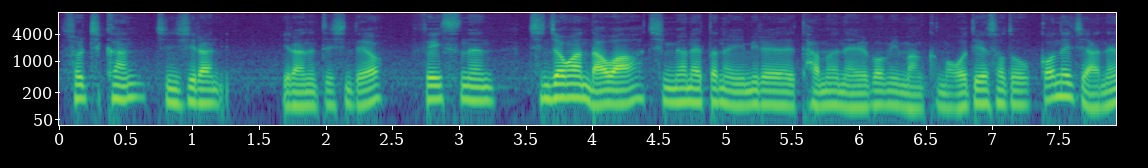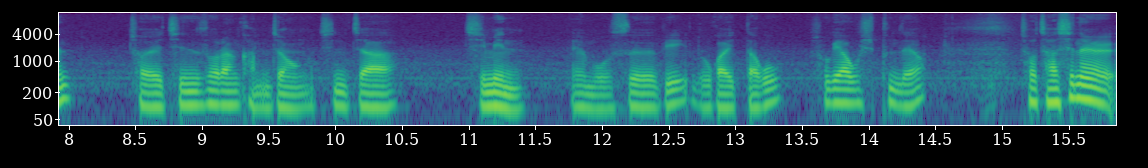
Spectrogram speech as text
솔직한, 진실한 이라는 뜻인데요. 페이스는 진정한 나와 직면했다는 의미를 담은 앨범인 만큼 어디에서도 꺼내지 않은 저의 진솔한 감정, 진짜 지민의 모습이 녹아있다고 소개하고 싶은데요. 저 자신을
